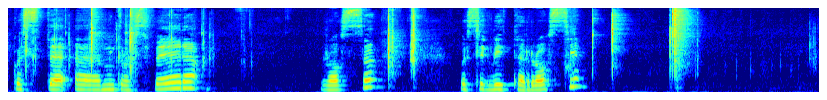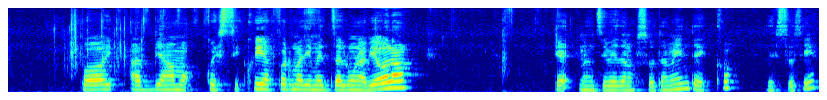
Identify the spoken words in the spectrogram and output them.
queste eh, microsfere rosse questi glitter rossi. Poi abbiamo questi qui a forma di mezzaluna viola che non si vedono assolutamente ecco adesso sì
